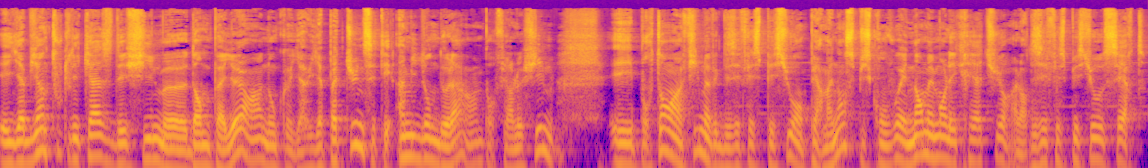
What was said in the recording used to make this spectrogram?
Et il y a bien toutes les cases des films d'Empire. Hein, donc il y a, y a, pas de thune, c'était un million de dollars hein, pour faire le film. Et pourtant un film avec des effets spéciaux en permanence puisqu'on voit énormément les créatures. Alors des effets spéciaux certes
